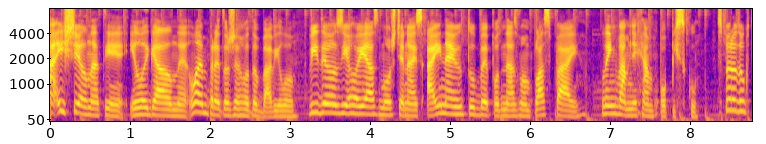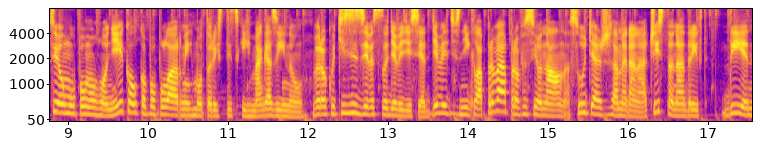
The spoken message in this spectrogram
a išiel na tie ilegálne, len preto, že ho to bavilo. Video z jeho jazd môžete nájsť aj na YouTube pod názvom Plaspy. Link vám nechám v popisku. S produkciou mu pomohlo niekoľko populárnych motoristických magazínov. V roku 1999 vznikla prvá profesionálna súťaž zameraná čisto na drift D1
